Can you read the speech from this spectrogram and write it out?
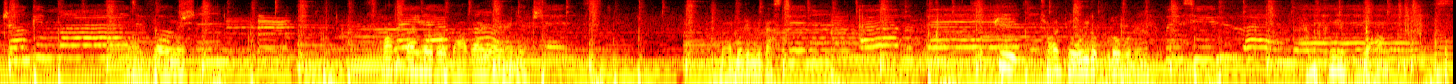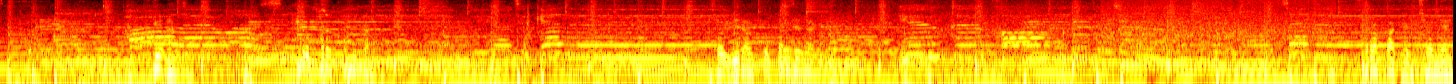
이제 오늘. 설악산으로 나가 여행의 마무리입니다. 숲이 저한테 오히려 물어보네요 단풍이. 뭐야? 당연하지. 파릇파릇합니다. 저 위랑 또 딴 세상이네 You 설악과 대천의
